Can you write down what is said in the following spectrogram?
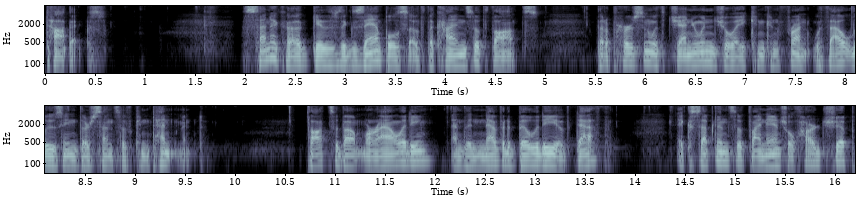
topics. Seneca gives examples of the kinds of thoughts that a person with genuine joy can confront without losing their sense of contentment. Thoughts about morality and the inevitability of death, acceptance of financial hardship,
